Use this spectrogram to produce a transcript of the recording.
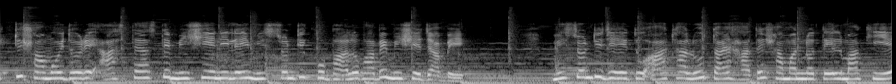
একটু সময় ধরে আস্তে আস্তে মিশিয়ে নিলেই মিশ্রণটি খুব ভালোভাবে মিশে যাবে। মিশ্রণটি যেহেতু আঠালু তাই হাতে সামান্য তেল মাখিয়ে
